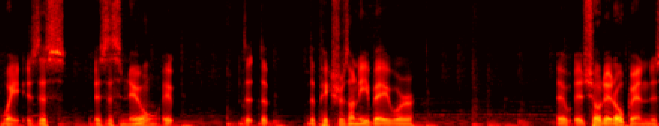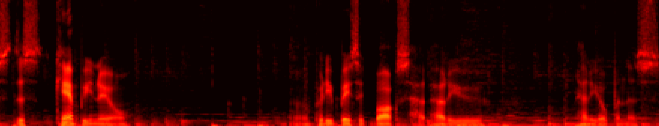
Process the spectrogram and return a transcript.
wait, is this... Is this new? It... The, the, the pictures on eBay were... It, it showed it open. This, this can't be new pretty basic box. How, how do you how do you open this?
